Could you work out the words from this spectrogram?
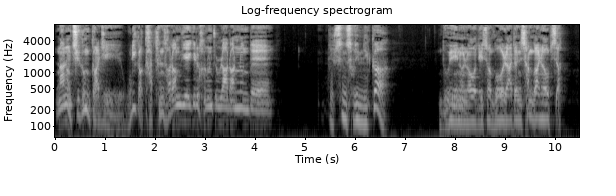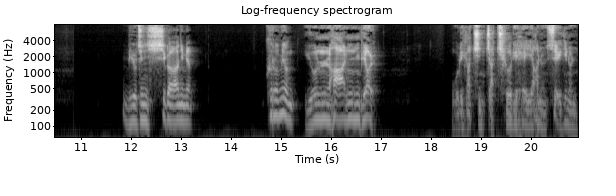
나는 지금까지 우리가 같은 사람 얘기를 하는 줄 알았는데. 무슨 소리입니까? 누이는 어디서 뭘 하든 상관없어. 묘진 씨가 아니면 그러면 윤한별. 우리가 진짜 처리해야 하는 쐐기는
